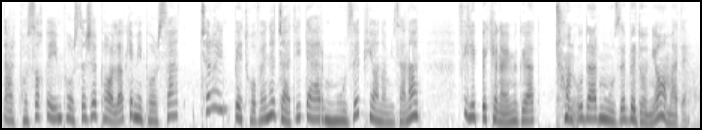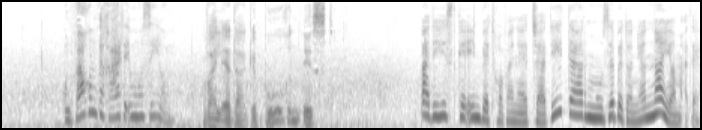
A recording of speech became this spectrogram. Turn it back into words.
در پاسخ به این پرسش پالا که می‌پرسد چرا این بتهوون جدید در موزه پیانو می‌زند فیلیپ به کنایه می‌گوید چون او در موزه به دنیا آمده Und warum gerade im Museum? Weil er da geboren ist. بدیهی است که این بتهوون جدید در موزه به دنیا نیامده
